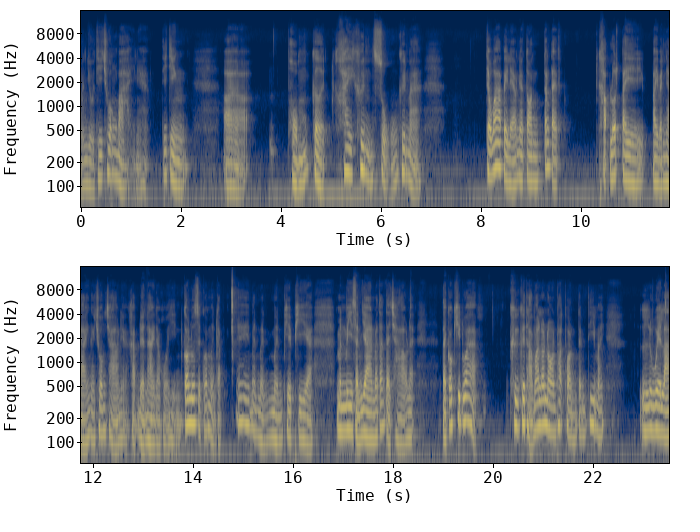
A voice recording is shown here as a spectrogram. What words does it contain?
มันอยู่ที่ช่วงบ่ายเนี่ยครที่จริง ผมเกิดไข้ขึ้นสูงขึ้นมา จะว่าไปแล้วเนี่ยตอนตั้งแต่ขับรถไปไปบรรยายในช่วงเช้าเนี่ยครับเดินทางจากหัวหินก็รู้สึกว่าเหมือนกับเอ้มันเหมือนเหมือนเพียๆมันมีสัญญาณมาตั้งแต่เช้าแหละแต่ก็คิดว่าคือคือถามว่าแล้วนอนพักผ่อนเต็มที่ไหมเวลา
